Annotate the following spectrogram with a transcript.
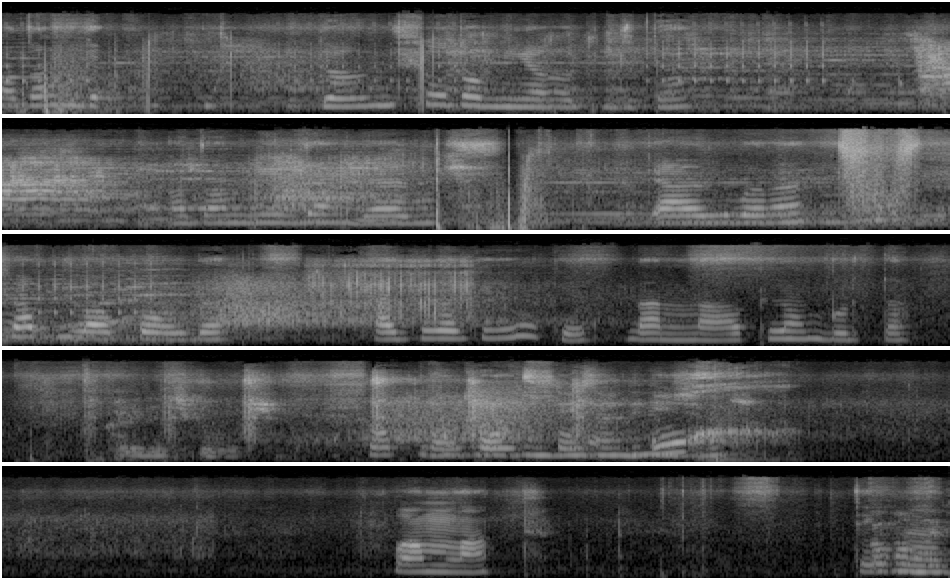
Adam gel gelmiş adam ya birden. Adam birden gelmiş. Geldi bana. Şaplak oldu. Hacı Baki diyor ki lan ne yapıyorsun burada? Kaleden çıkamamış. Şaplak oldu. Oh. Babamla Tekrar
